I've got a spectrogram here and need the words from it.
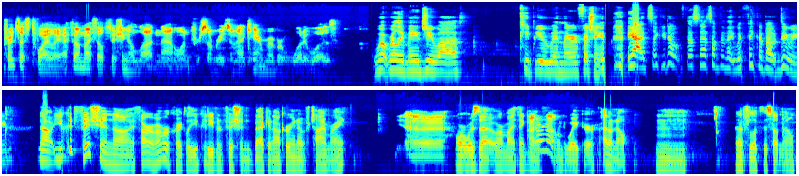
Princess Twilight. I found myself fishing a lot in that one for some reason. I can't remember what it was. What really made you uh keep you in there fishing? yeah, it's like you don't that's not something that you would think about doing. Now you could fish in, uh, if I remember correctly, you could even fish in back in Ocarina of Time, right? Uh, Or was that, or am I thinking I of don't know. Wind Waker? I don't know. Hmm. I have to look this up now.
